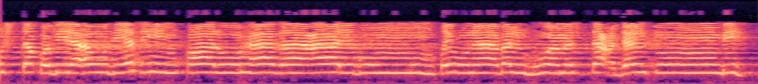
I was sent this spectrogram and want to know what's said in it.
مستقبل أوديتهم قالوا هذا عارض ممطرنا بل هو ما استعجلتم به.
